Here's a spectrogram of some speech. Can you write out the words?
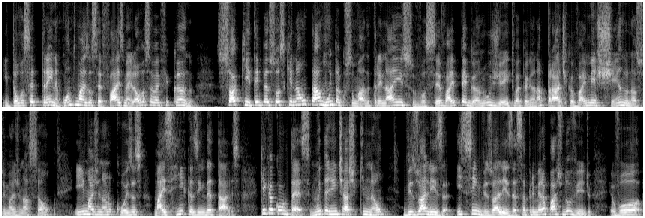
Então você treina, quanto mais você faz, melhor você vai ficando. Só que tem pessoas que não tá muito acostumado a treinar isso. Você vai pegando o jeito, vai pegando a prática, vai mexendo na sua imaginação e imaginando coisas mais ricas em detalhes. O que, que acontece? Muita gente acha que não visualiza. E sim, visualiza. Essa é primeira parte do vídeo. Eu vou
